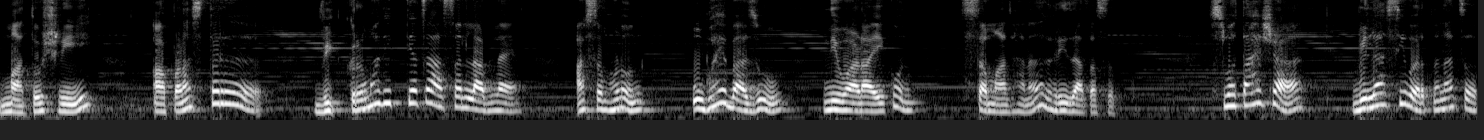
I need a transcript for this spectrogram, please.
मातोश्री आपणास तर विक्रमादित्याचा आसन लाभलाय असं म्हणून उभय बाजू निवाडा ऐकून समाधानानं घरी जात असत. स्वतःच्या विलासी वर्तनाचं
